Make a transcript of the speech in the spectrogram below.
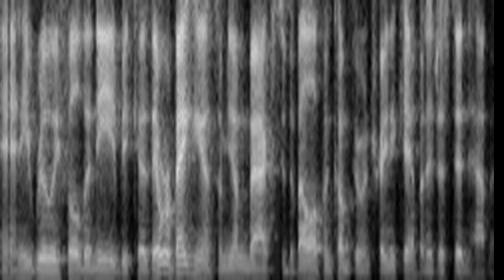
and he really filled a need because they were banking on some young backs to develop and come through in training camp, and it just didn't happen.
